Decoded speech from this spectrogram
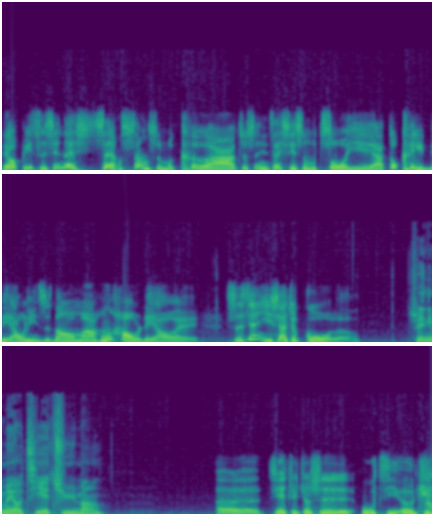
聊彼此现在上上什么课啊，就是你在写什么作业呀、啊，都可以聊，你知道吗？很好聊哎、时间一下就过了。所以你们有结局吗？呃，结局就是无疾而终。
